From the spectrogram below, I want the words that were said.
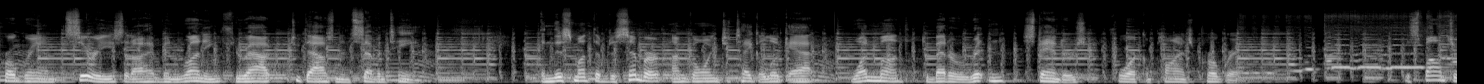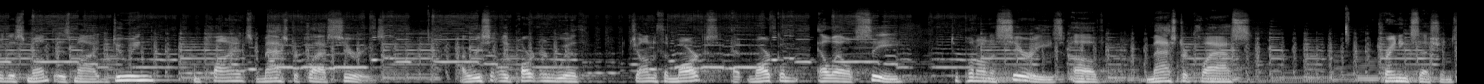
program series that I have been running throughout 2017. In this month of December, I'm going to take a look at one month to better written standards for a compliance program. The sponsor this month is my Doing Compliance Masterclass series. I recently partnered with Jonathan Marks at Markham LLC to put on a series of masterclass training sessions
